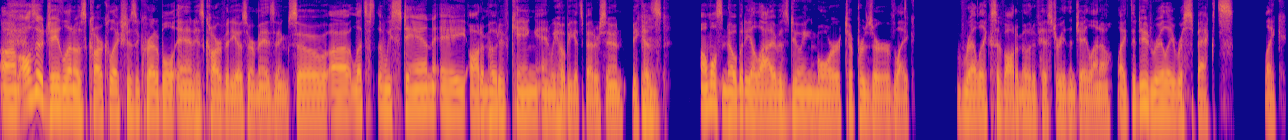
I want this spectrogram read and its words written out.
Um, also, Jay Leno's car collection is incredible, and his car videos are amazing. So uh, let's we stan a automotive king, and we hope he gets better soon because almost nobody alive is doing more to preserve like relics of automotive history than Jay Leno. Like the dude really respects like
